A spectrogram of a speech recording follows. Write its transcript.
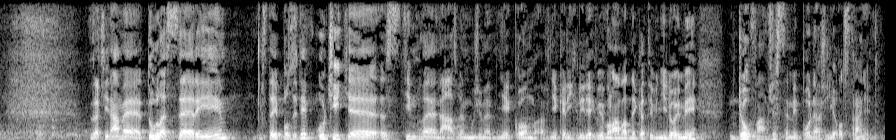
Začínáme tuhle sérii Stay Positive. Určitě s tímhle názvem můžeme v někom, v některých lidech vyvolávat negativní dojmy. Doufám, že se mi podaří je odstranit.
